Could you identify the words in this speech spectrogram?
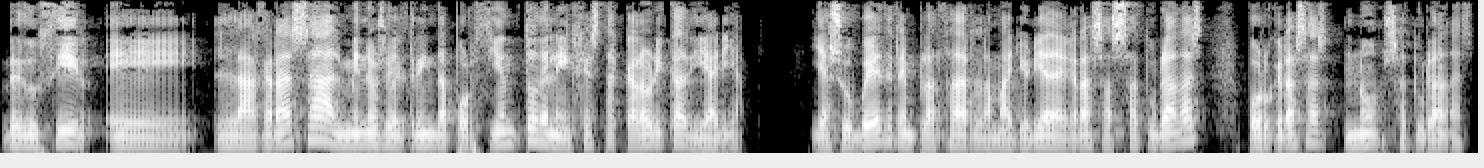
reducir eh, la grasa al menos del 30% de la ingesta calórica diaria y a su vez reemplazar la mayoría de grasas saturadas por grasas no saturadas.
